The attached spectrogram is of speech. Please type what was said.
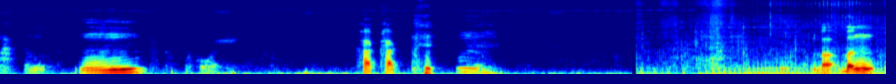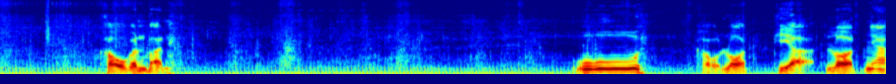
มักก็มีอืมโอ้โหคักคักอืม เลาะเบิ้งเขากันบาดอู้เขาหลอดเพียหลอดหญ้า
